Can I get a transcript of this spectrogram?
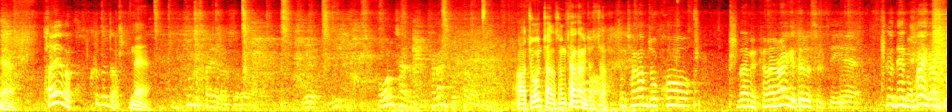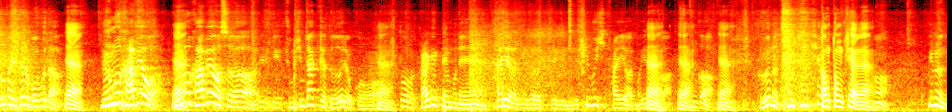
예. 타이어가 크거든 네. 튜브 타이어라서 왜 우리 좋은 차는 승차감이 좋다고 하잖아 아, 좋은 차는 성차감이 어, 좋죠. 승차감 좋고 그다음에 편안하게 들었을 때에 그 내 농가에 가면 두루마리 들어보거든 예. 너무 가벼워 예. 너무 가벼워서 이렇게 중심 잡기가 더 어렵고 예. 또 가격 때문에 타이어 이거 저기 뭐지 PVC 타이어 뭐 이런 예. 거 예. 싼거 예. 그거는 통통 튀어 통통 튀어, 예. 어 이는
